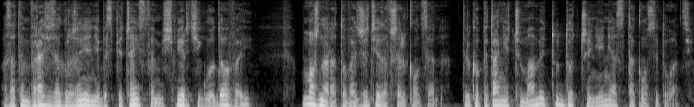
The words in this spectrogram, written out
a zatem w razie zagrożenia niebezpieczeństwem śmierci głodowej można ratować życie za wszelką cenę. Tylko pytanie, czy mamy tu do czynienia z taką sytuacją?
